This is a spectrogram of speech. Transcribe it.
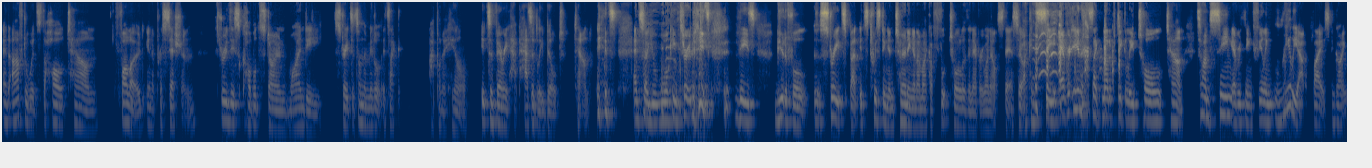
And afterwards, the whole town followed in a procession through this cobblestone, windy streets. It's on the middle, it's like up on a hill. It's a very haphazardly built town. It's and so you're walking through these these beautiful uh, streets, but it's twisting and turning, and I'm like a foot taller than everyone else there, so I can see every. You know, it's like not a particularly tall town, so I'm seeing everything, feeling really out of place, and going,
